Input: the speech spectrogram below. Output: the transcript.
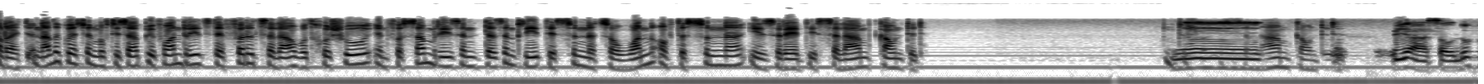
All right, another question, Mufti Saab. If one reads the Fard Salah with khushu and for some reason doesn't read the Sunnah, so one of the Sunnah is read, is Salam counted? Mm, Salam counted. yeah, so look,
